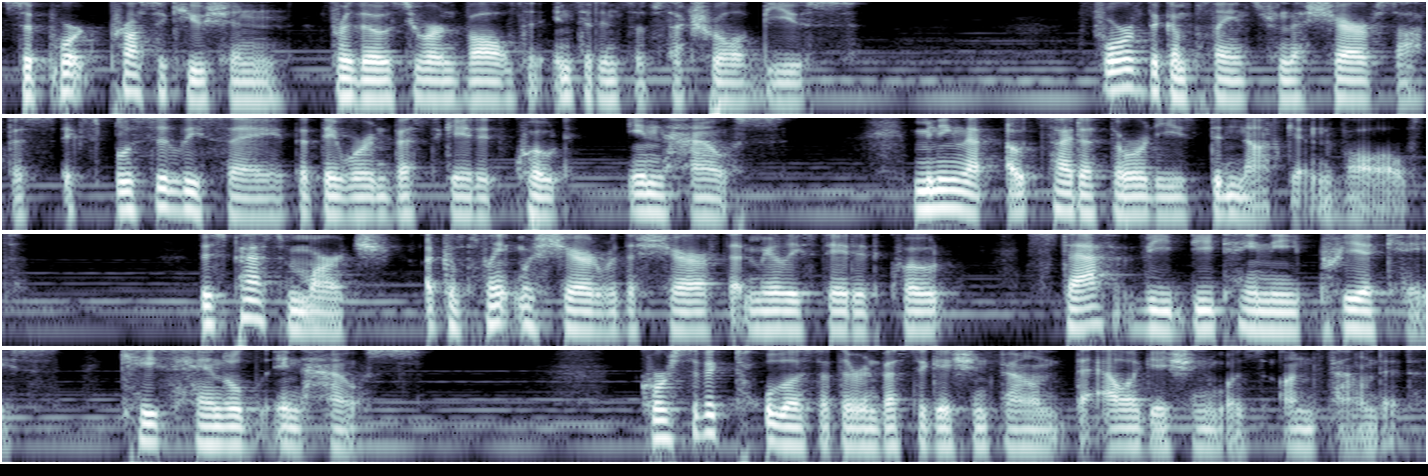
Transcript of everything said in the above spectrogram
support prosecution for those who are involved in incidents of sexual abuse. Four of the complaints from the sheriff's office explicitly say that they were investigated, quote, in house, meaning that outside authorities did not get involved. This past March, a complaint was shared with the sheriff that merely stated, quote, Staff v. Detainee PREA case, case handled in house. CoreCivic told us that their investigation found the allegation was unfounded.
